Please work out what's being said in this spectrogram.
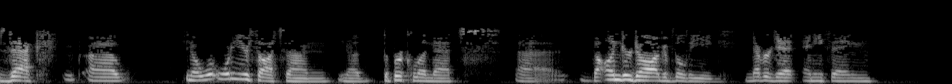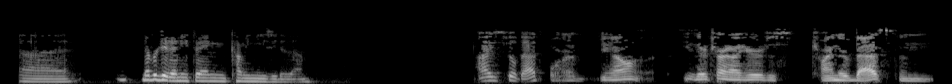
Zach, uh, you know, what, what are your thoughts on you know the Brooklyn Nets, uh, the underdog of the league, never get anything, uh, never get anything coming easy to them. I just feel bad for them. You know, they're trying out here just trying their best, and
